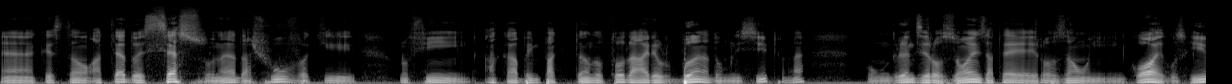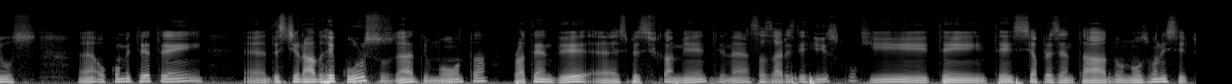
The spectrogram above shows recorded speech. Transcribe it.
é, questão até do excesso né, da chuva, que no fim acaba impactando toda a área urbana do município, né, com grandes erosões, até erosão em córregos, rios. Né, o comitê tem é, destinado recursos né, de monta para atender é, especificamente né, essas áreas de risco que têm tem se apresentado nos municípios.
